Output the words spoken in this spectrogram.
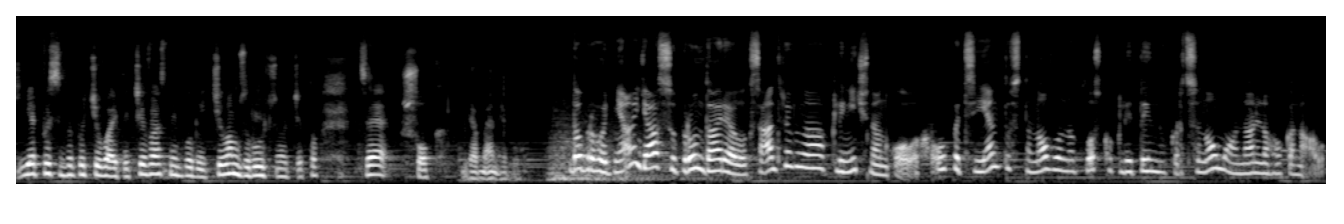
як ви себе почуваєте, чи вас не болить, чи вам зручно, чи то це шок для мене був. Доброго дня, я Супрун Дар'я Олександрівна, клінічний онколог. У пацієнта встановлено плоскоклітинну карциному анального каналу.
